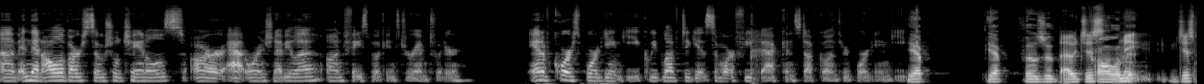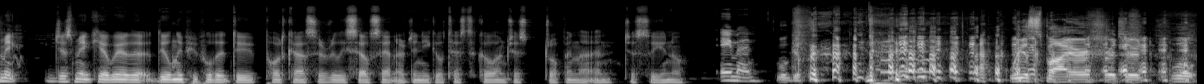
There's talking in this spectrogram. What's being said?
Um, and then all of our social channels are at Orange Nebula on Facebook, Instagram, Twitter, and of course Board Game Geek. We'd love to get some more feedback and stuff going through Board Game Geek. Yep. Yep. Those are I would just all of make just make just make you aware that the only people that do podcasts are really self centered and egotistical. I'm just dropping that in, just so you know. Amen. We'll get there. we aspire, Richard. We'll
